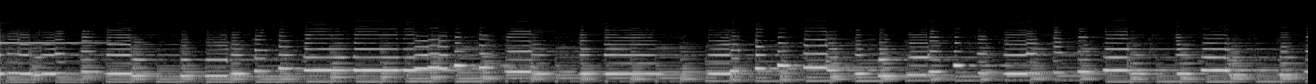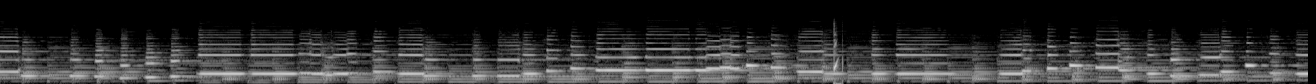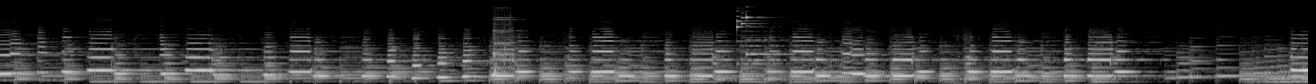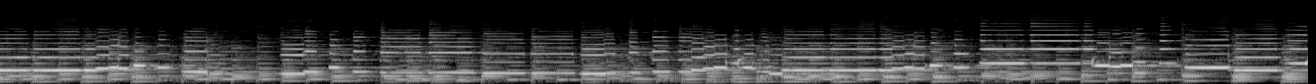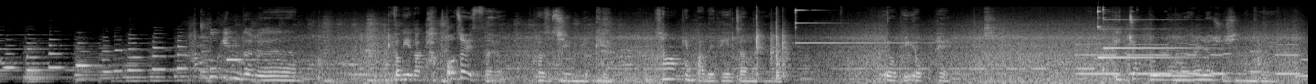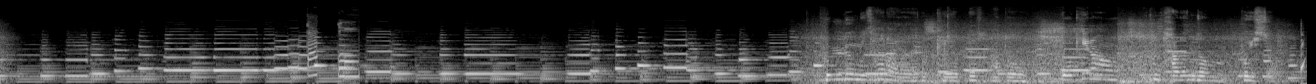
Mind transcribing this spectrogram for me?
한국인들은 여기가 다 꺼져 있어요. 그래서 지금 이렇게 삼각김밥이 돼 있잖아요. 여기 옆에 이쪽 볼륨을 살려주시는 거예요. 볼륨이 살아요. 이렇게 옆에서 봐도 여기랑 좀 다른 점 보이시죠?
